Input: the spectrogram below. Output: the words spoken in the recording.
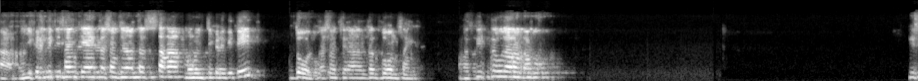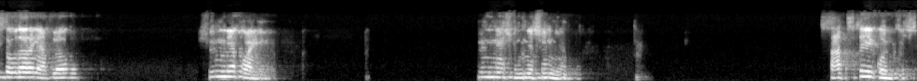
हा इकडे किती संख्या आहे दशांश नंतर सहा म्हणून तिकडे किती? दोन. दशांश दोन संख्या. तिकडे उदाहरण बघू. तिसरं उदाहरण आहे आपलं. शून्य पॉईंट शून्य शून्य शून्य. सातशे एकोणतीस.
